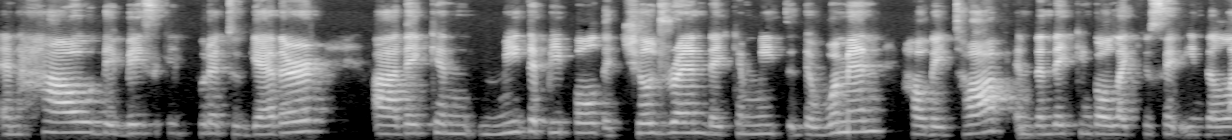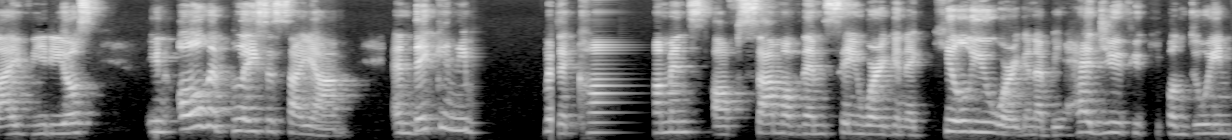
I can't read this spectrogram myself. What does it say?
and how they basically put it together. Uh, they can meet the people the children they can meet the women how they talk and then they can go like you said in the live videos in all the places i am. And they can even the comments of some of them saying we're gonna kill you we're gonna behead you if you keep on doing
